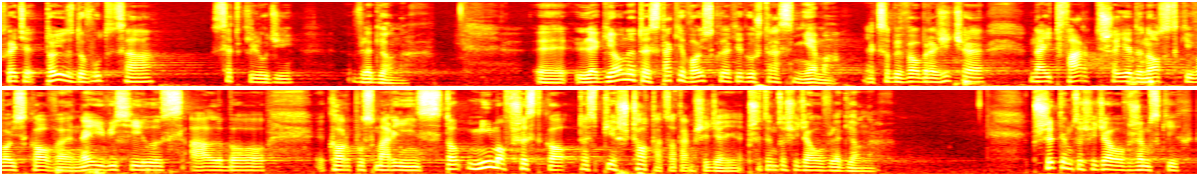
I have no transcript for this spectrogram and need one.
Słuchajcie, to jest dowódca setki ludzi w legionach. Y, legiony to jest takie wojsko, jakiego już teraz nie ma. Jak sobie wyobrazicie najtwardsze jednostki wojskowe, Navy SEALs albo Corpus Marines, to mimo wszystko to jest pieszczota, co tam się dzieje, przy tym, co się działo w legionach. Przy tym, co się działo w rzymskich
